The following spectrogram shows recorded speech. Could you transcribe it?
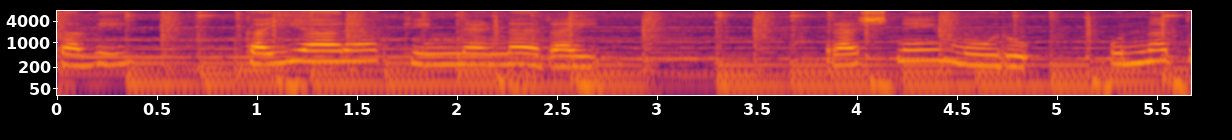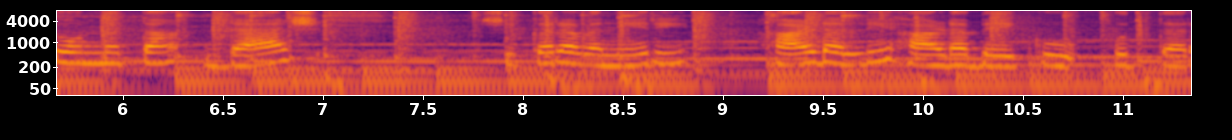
ಕವಿ ಕಯ್ಯಾರ ಕಿಂಗಣ್ಣ ರೈ. ಪ್ರಶ್ನೆ ಮೂರು. ಉನ್ನತೋನ್ನತ ಡ್ಯಾಶ್ ಶಿಖರವನೇರಿ ಹಾಡಲ್ಲಿ ಹಾಡಬೇಕು. ಉತ್ತರ,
